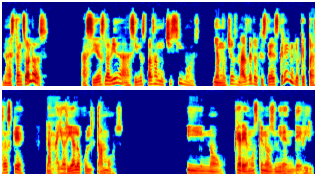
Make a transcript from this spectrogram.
no están solos. Así es la vida, así nos pasa a muchísimos y a muchos más de lo que ustedes creen. Lo que pasa es que la mayoría lo ocultamos y no queremos que nos miren débil.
